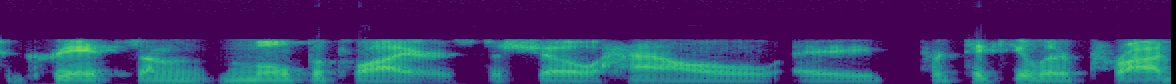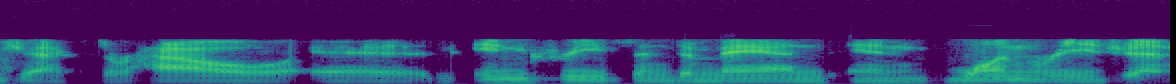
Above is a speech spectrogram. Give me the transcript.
to create some multipliers to show how a particular project or how an increase in demand in one region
